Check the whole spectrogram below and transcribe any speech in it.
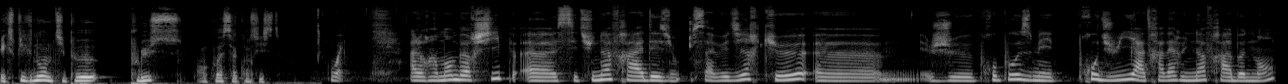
Explique-nous un petit peu plus en quoi ça consiste. Ouais. Alors un membership, euh, c'est une offre à adhésion. Ça veut dire que je propose mes produits à travers une offre à abonnement.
